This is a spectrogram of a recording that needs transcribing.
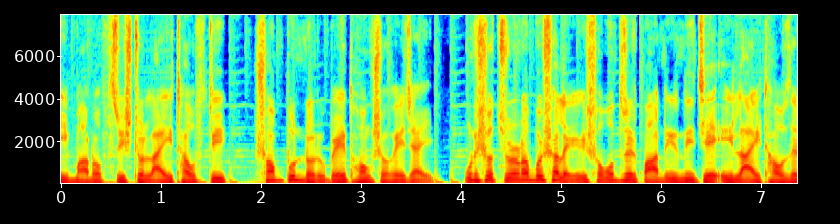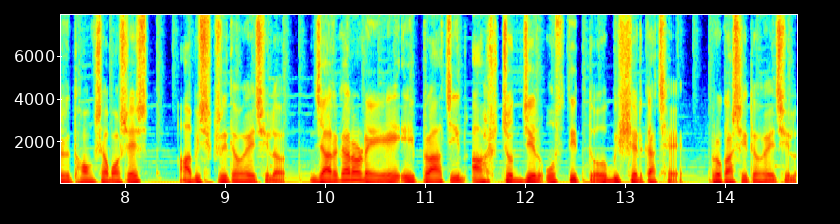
এই মানব সৃষ্ট লাইট হাউসটি সম্পূর্ণরূপে ধ্বংস হয়ে যায়। উনিশশো চুরানব্বই সালে সমুদ্রের পানির নিচে এই লাইট হাউসের ধ্বংসাবশেষ আবিষ্কৃত হয়েছিল, যার কারণে এই প্রাচীন আশ্চর্যের অস্তিত্ব বিশ্বের কাছে প্রকাশিত হয়েছিল।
